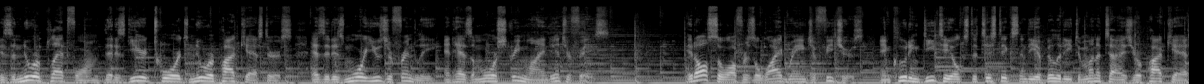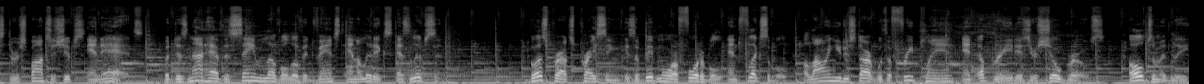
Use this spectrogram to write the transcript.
is a newer platform that is geared towards newer podcasters as it is more user friendly and has a more streamlined interface. It also offers a wide range of features, including detailed statistics and the ability to monetize your podcast through sponsorships and ads, but does not have the same level of advanced analytics as Libsyn. Buzzsprout's pricing is a bit more affordable and flexible, allowing you to start with a free plan and upgrade as your show grows. Ultimately,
